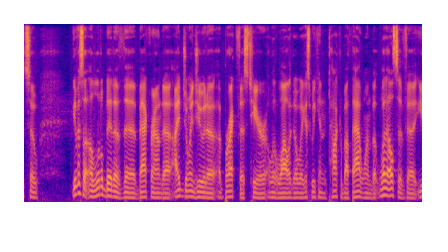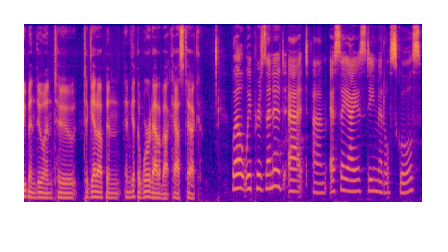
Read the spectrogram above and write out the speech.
so, give us a, a, little bit of the background. Uh, I joined you at a, a, breakfast here a little while ago. I guess we can talk about that one. But what else have uh, you been doing to to get up and, and get the word out about CAST Tech? Well, we presented at um, SAISD middle schools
